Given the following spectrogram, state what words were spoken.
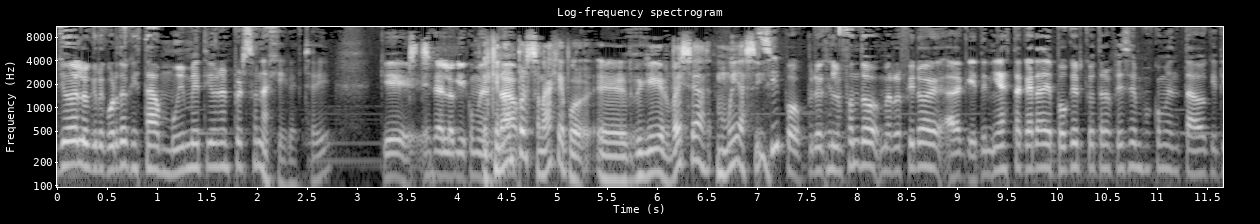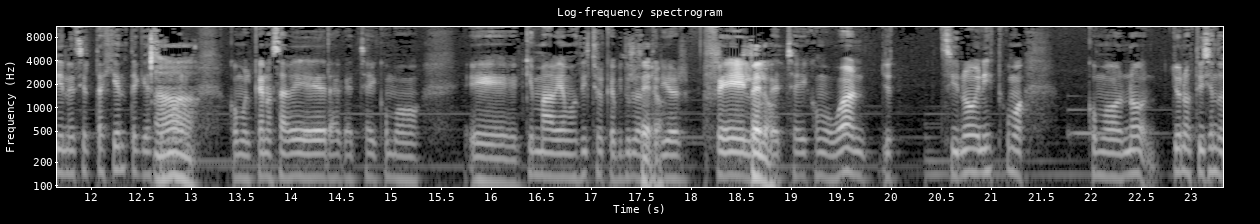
yo lo que recuerdo es que estaba muy metido en el personaje, ¿cachai? Que era lo que comentaba. Es que no es un personaje, por eh, Ricky Gervais es muy así. Sí, po, pero que en el fondo me refiero a, a que tenía esta cara de póker que otras veces hemos comentado que tiene cierta gente que es Ah. como el Cano Saavedra, ¿cachai? Como, eh, ¿quién más habíamos dicho el capítulo Felo. anterior? Felo, Felo. ¿cachai? Como, weón, yo, si no viniste como, como, no, yo no estoy siendo,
